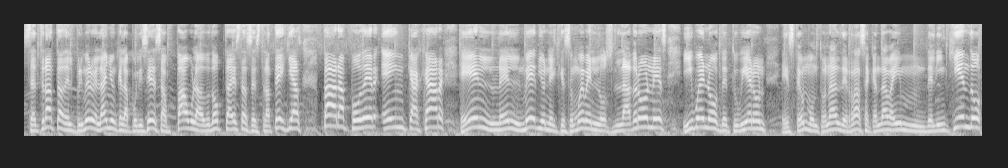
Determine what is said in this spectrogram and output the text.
Se trata del primero del año en que la policía de Sao Paulo adopta estas estrategias para poder encajar en el medio en el que se mueven los ladrones y bueno, detuvieron este un montonal de raza que andaba ahí delinquiendo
